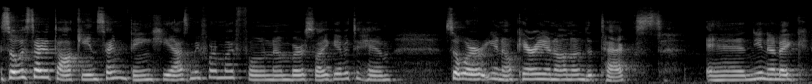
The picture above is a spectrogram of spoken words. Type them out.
So we started talking. Same thing. He asked me for my phone number, so I gave it to him. So we're you know carrying on on the text, and you know like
